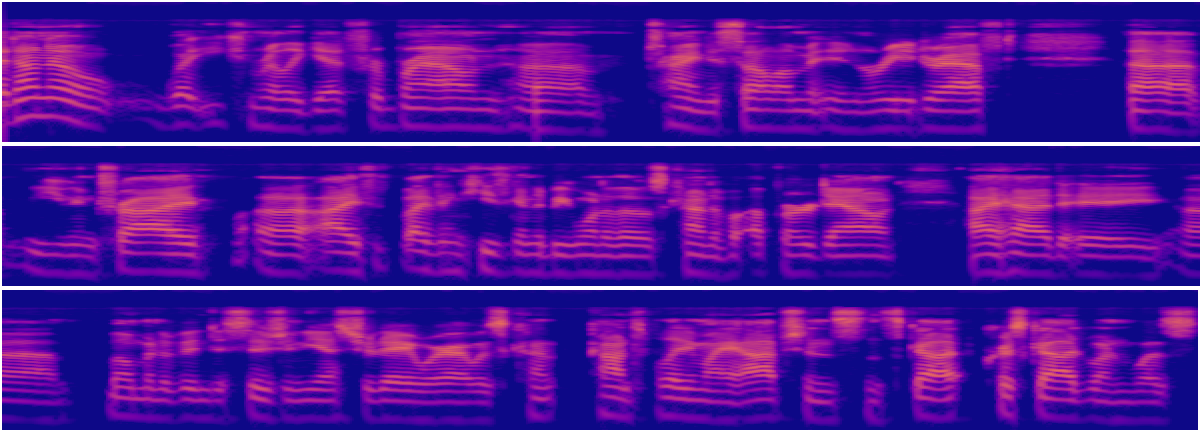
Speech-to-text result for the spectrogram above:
I don't know what you can really get for Brown. Uh, trying to sell him in redraft, uh, you can try. Uh, I I think he's going to be one of those kind of up or down. I had a uh, moment of indecision yesterday where I was con- contemplating my options since Scott, Chris Godwin was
